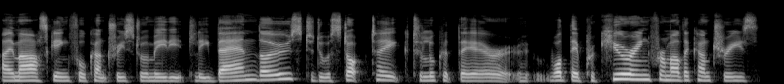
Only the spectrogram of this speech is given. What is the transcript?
I'm asking for countries to immediately ban those, to do a stock take, to look at their what they're procuring from other countries,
